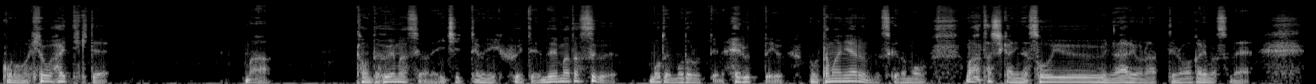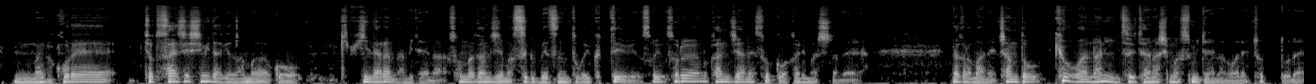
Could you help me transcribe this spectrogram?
この人が入ってきて、まあ、カウンター増えますよね。1っていう風に増えて。で、またすぐ元に戻るっていうね、減るっていう、もうたまにあるんですけども、まあ確かにね、そういう風になるよなっていうのはわかりますね。うん、なんかこれ、ちょっと再生してみたけど、あんまこう、聞く気にならんなみたいな、そんな感じでまっすぐ別のとこ行くっていう、そういう、それの感じはね、すごくわかりましたね。だからまあね、ちゃんと今日は何について話しますみたいなのはね、ちょっとね、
